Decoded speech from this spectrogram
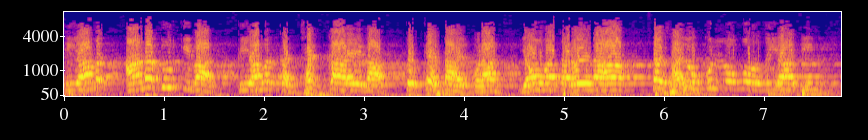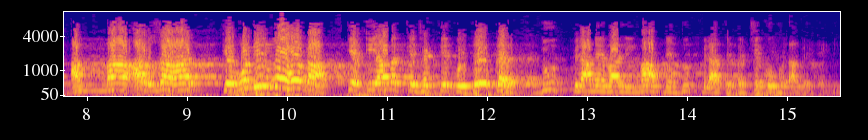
قیامت آنا دور کی بات، قیامت کا جھٹکا آئے گا، تو کہتا ہے قرآن، یوم ترونہ تذهل كل مرضیات، اما ارزات کہ وہ دن وہ ہوگا کہ قیامت کے جھٹکے کو دیکھ کر دودھ پلانے والی ماں اپنے دودھ پلاتے بچے کو بھلا بیٹھے گی۔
